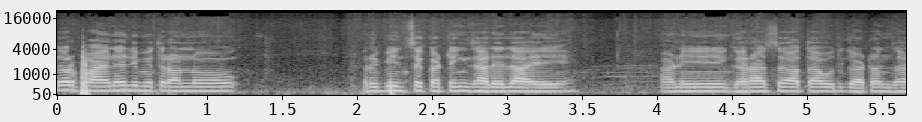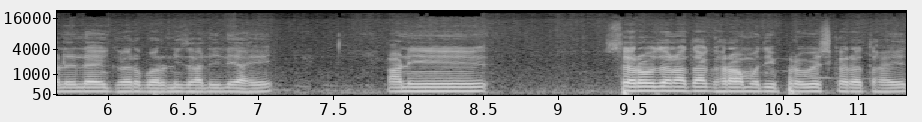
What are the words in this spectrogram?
तर फायनली मित्रांनो रिबिनचं कटिंग झालेलं आहे आणि घराचं आता उद्घाटन झालेलं आहे घर भरणी झालेली आहे. आणि सर्वजण आता घरामध्ये प्रवेश करत आहेत.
